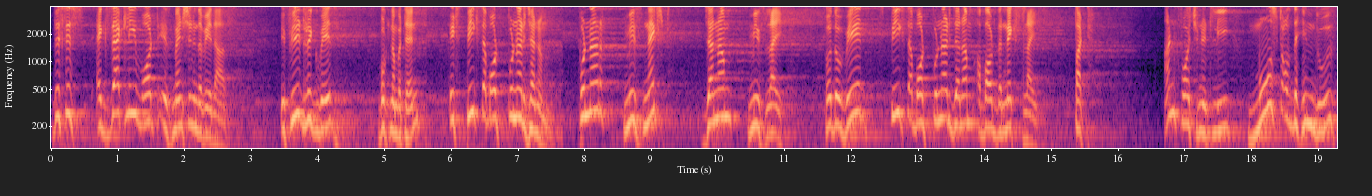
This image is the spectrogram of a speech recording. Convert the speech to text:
This is exactly what is mentioned in the Vedas. If you read Rig Ved, book number 10, it speaks about Punarjanam. Punar means next, Janam means life. So the Ved speaks about Punarjanam, about the next life. But unfortunately, most of the Hindus,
